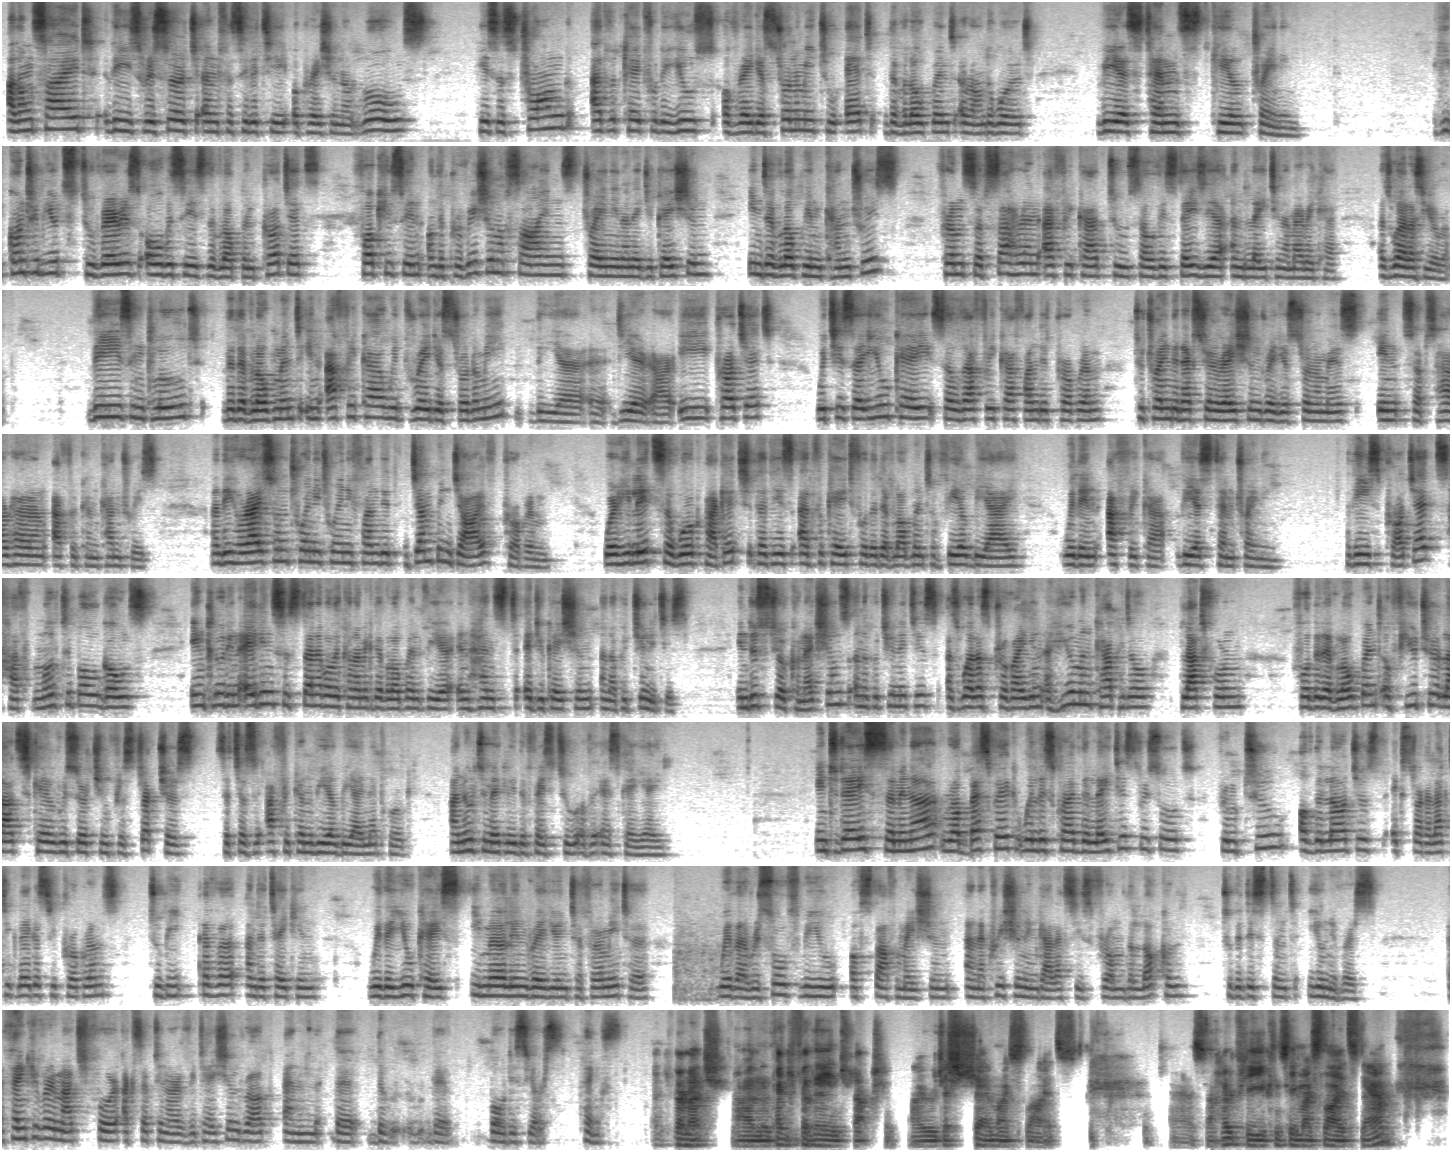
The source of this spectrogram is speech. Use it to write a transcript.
Alongside these research and facility operational roles, he's a strong advocate for the use of radio astronomy to aid development around the world via STEM skill training. He contributes to various overseas development projects focusing on the provision of science, training and education in developing countries from sub-Saharan Africa to Southeast Asia and Latin America, as well as Europe. These include the development in Africa with radio astronomy, the uh, uh, DARA project, which is a UK South Africa funded program to train the next generation radio astronomers in sub-Saharan African countries. And the Horizon 2020 funded Jumping Jive program, where he leads a work package that is advocate for the development of VLBI within Africa via STEM training. These projects have multiple goals, including aiding sustainable economic development via enhanced education and opportunities, industrial connections and opportunities, as well as providing a human capital platform for the development of future large-scale research infrastructures, such as the African VLBI network, and ultimately the phase two of the SKA. In today's seminar, Rob Beswick will describe the latest results from two of the largest extragalactic legacy programs to be ever undertaken with the UK's eMERLIN radio interferometer with a results view of star formation and accretion in galaxies from the local to the distant universe. Thank you very much for accepting our invitation, Rob, and the, the, the board is yours. Thanks. Thank you very much. Um, and thank you for the introduction. I will just share my slides. Uh, so hopefully you can see my slides now.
